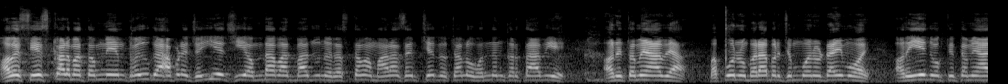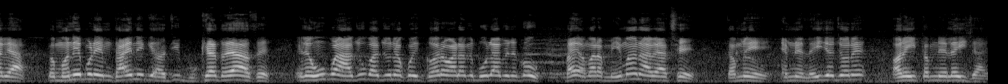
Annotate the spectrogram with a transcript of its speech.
હવે શેષકાળમાં તમને એમ થયું કે આપણે જઈએ છીએ અમદાવાદ બાજુને રસ્તામાં. મારા સાહેબ છે તો ચાલો વંદન કરતા આવીએ. અને તમે આવ્યા. બપોરનો બરાબર જમવાનો ટાઈમ હોય અને એ જ વખતે તમે આવ્યા. તો મને પણ એમ થાય ને કે હજી ભૂખ્યા થયા હશે. એટલે હું પણ આજુબાજુના કોઈ ઘરવાળાને બોલાવીને કહું, ભાઈ, અમારા મહેમાન આવ્યા છે. તમે એમને લઈ જજો ને અને એ તમને લઈ જાય.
